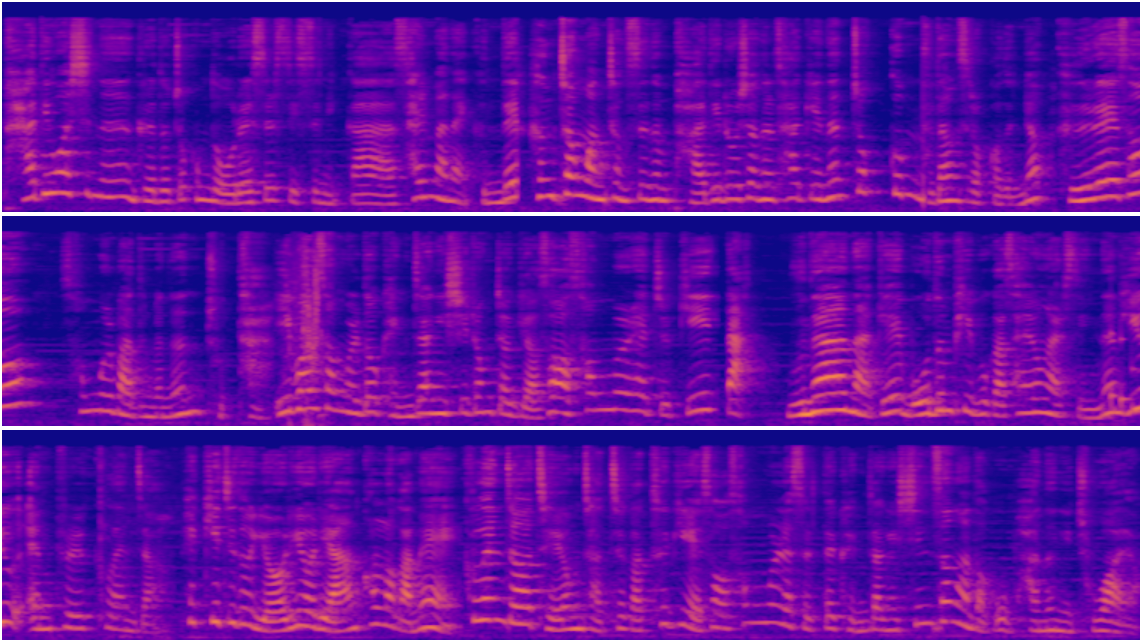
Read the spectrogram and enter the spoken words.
바디워시는 그래도 조금 더 오래 쓸 수 있으니까 있으니까 살만해. 근데 흥청망청 쓰는 바디로션을 사기에는 조금 부담스럽거든요. 그래서 선물 받으면 좋다. 이번 선물도 굉장히 실용적이어서 선물해주기 딱! 무난하게 모든 피부가 사용할 수 있는 뷰 앰플 클렌저. 패키지도 여리여리한 컬러감에 클렌저 제형 자체가 특이해서 선물했을 때 굉장히 신선하다고 반응이 좋아요.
